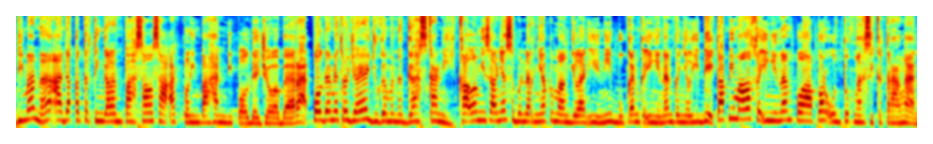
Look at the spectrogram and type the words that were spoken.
di mana ada ketertinggalan pasal saat pelimpahan di Polda Jawa Barat. Polda Metro Jaya juga menegaskan nih, kalau misalnya sebenarnya pemanggilan ini bukan keinginan penyelidik, tapi malah keinginan pelapor untuk ngasih keterangan.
